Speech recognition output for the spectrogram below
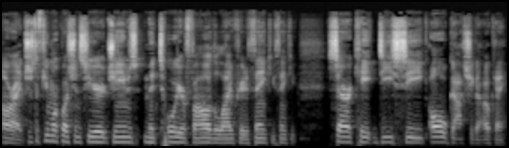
all right. Just a few more questions here. James Matoyer, follow the live creator. Thank you, thank you. Sarah Kate, DC. Oh, gotcha. Got okay.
